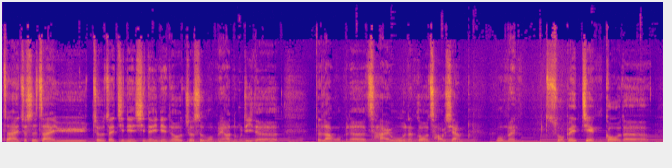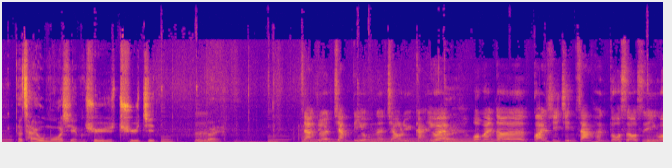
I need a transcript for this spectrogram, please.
再来就是在于，就是在今年新的一年中，就是我们要努力的的让我们的财务能够朝向我们所被建构的的财务模型去趋近，对。这样就会降低我们的焦虑感，因为我们的关系紧张，很多时候是因为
